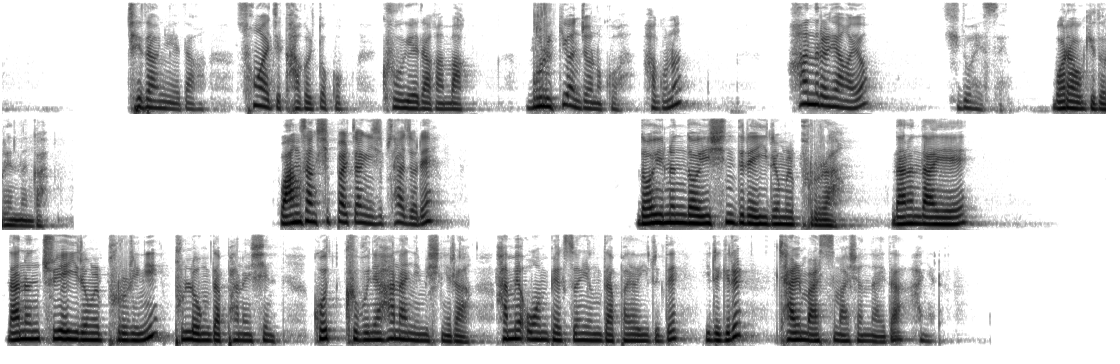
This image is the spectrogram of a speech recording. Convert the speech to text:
제단 위에다가 송아지 각을 떴고 그 위에다가 막 물을 끼얹어 놓고 하고는 하늘을 향하여 기도했어요. 뭐라고 기도를 했는가? 왕상 18장 24절에 너희는 너희 신들의 이름을 부르라. 나는 나의 나는 주의 이름을 부르리니 불러 응답하는 신 곧 그분이 하나님이시니라 하며 온 백성이 응답하여 이르되 이르기를 잘 말씀하셨나이다 하니라.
